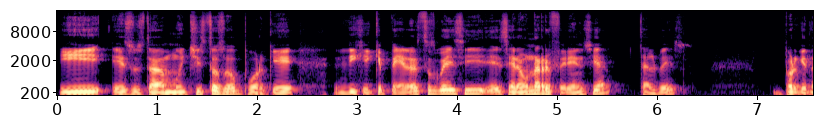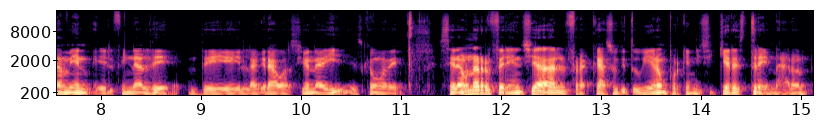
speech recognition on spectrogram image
Y eso estaba muy chistoso porque dije, ¿qué pedo? Estos güeyes sí, eh, será una referencia, tal vez porque también el final de, de, la grabación ahí es como de, será una referencia al fracaso que tuvieron porque ni siquiera estrenaron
